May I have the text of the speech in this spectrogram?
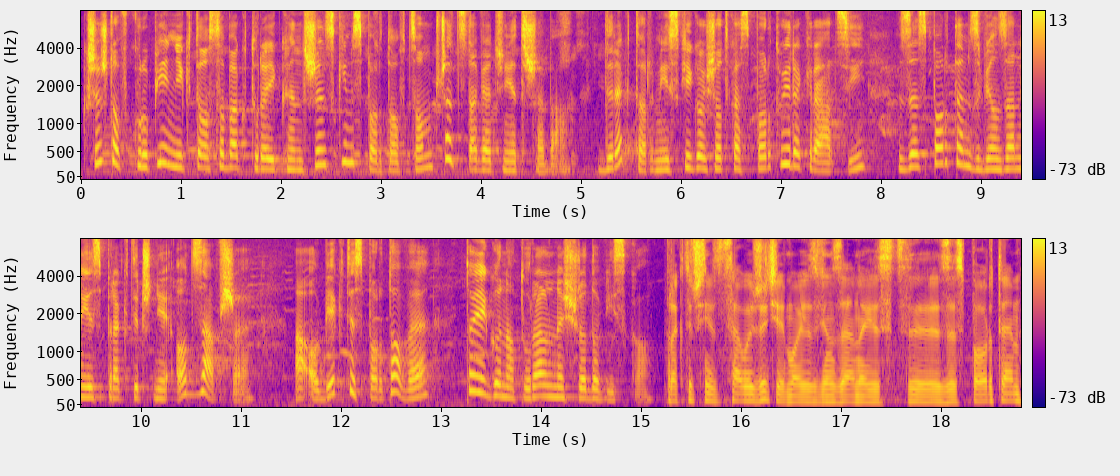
Krzysztof Krupienik to osoba, której kętrzyńskim sportowcom przedstawiać nie trzeba. Dyrektor Miejskiego Ośrodka Sportu i Rekreacji ze sportem związany jest praktycznie od zawsze, a obiekty sportowe to jego naturalne środowisko. Praktycznie całe życie moje związane jest y, ze sportem.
